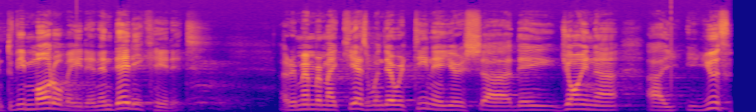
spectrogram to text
and to be motivated and dedicated. I remember my kids when they were teenagers, uh, they joined a, a, youth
